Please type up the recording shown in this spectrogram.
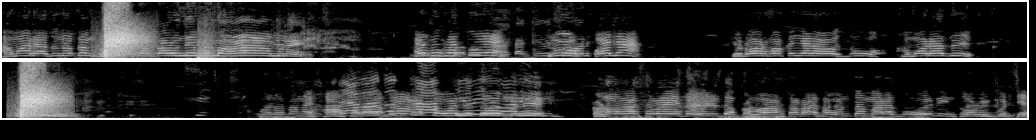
અમારે આજુ કમ બતાવ નહીં હા હમણે હે છોકરા તું એ. નો હો ના કેડો અરખો કઈ તું અમારા આજી આ તો મને ઘણો તો ઘણો સડાયો છે. તો મારા દોહરી થોડી પડશે.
